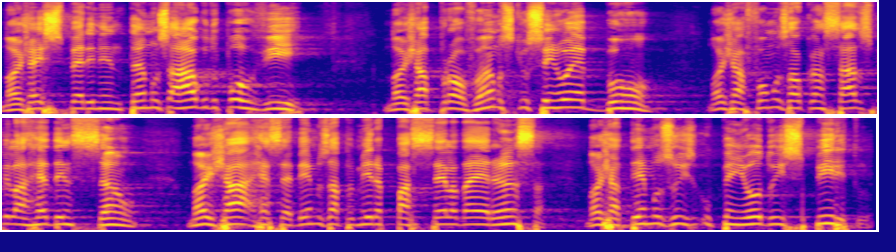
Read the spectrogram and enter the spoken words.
nós já experimentamos algo do porvir, nós já provamos que o Senhor é bom, nós já fomos alcançados pela redenção, nós já recebemos a primeira parcela da herança, nós já temos o, penhor do Espírito,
